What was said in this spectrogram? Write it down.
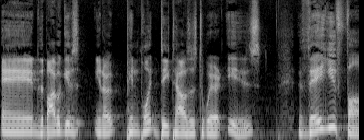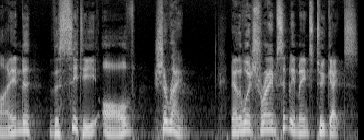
and the Bible gives, you know, pinpoint details as to where it is, there you find the city of Shaaraim. Now, the word Shaaraim simply means two gates.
